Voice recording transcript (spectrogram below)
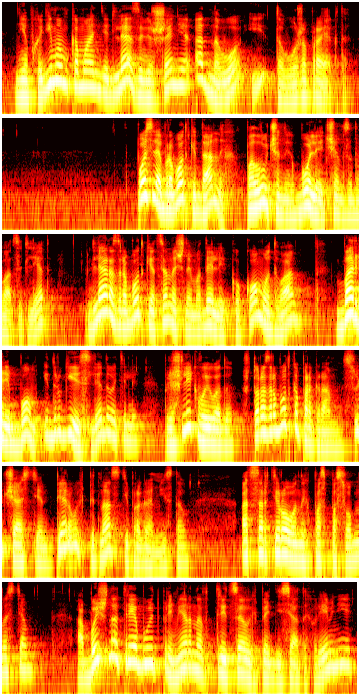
– необходимом команде для завершения одного и того же проекта. После обработки данных, полученных более чем за 20 лет, для разработки оценочной модели COCOMO 2 Барри Бом и другие исследователи пришли к выводу, что разработка программ с участием первых 15 программистов, отсортированных по способностям, обычно требует примерно в 3,5 времени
